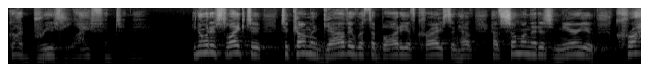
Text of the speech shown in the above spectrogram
God breathed life into me. You know what it's like to, to come and gather with the body of Christ and have, have someone that is near you cry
